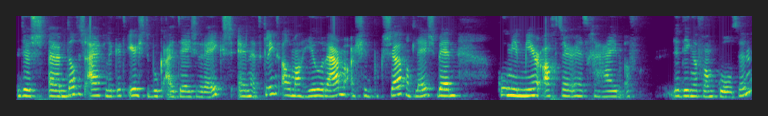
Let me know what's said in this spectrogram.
Dus um, dat is eigenlijk het eerste boek uit deze reeks. En het klinkt allemaal heel raar, maar als je het boek zelf aan het lezen bent, kom je meer achter het geheim of de dingen van Colton.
